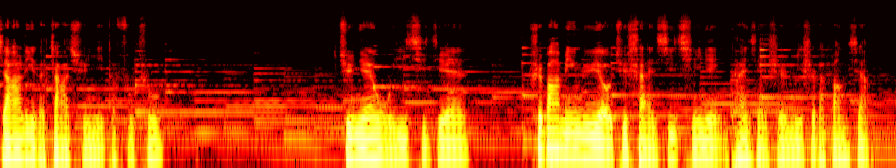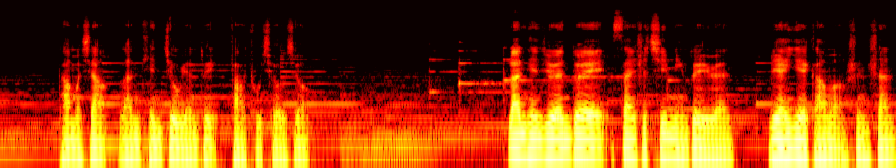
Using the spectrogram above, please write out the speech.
加厉地榨取你的付出。去年五一期间，十八名驴友去陕西秦岭探险时迷失了方向，他们向蓝天救援队发出求救。蓝天救援队三十七名队员连夜赶往深山，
